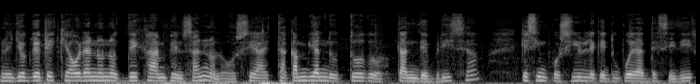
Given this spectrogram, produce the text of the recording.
Bueno, yo creo que es que ahora no nos dejan pensárnoslo, o sea, está cambiando todo tan deprisa que es imposible que tú puedas decidir.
